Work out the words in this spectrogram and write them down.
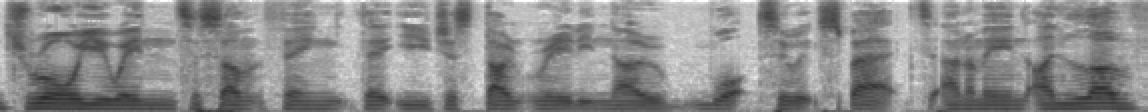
draw you into something that you just don't really know what to expect. And I mean, I love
